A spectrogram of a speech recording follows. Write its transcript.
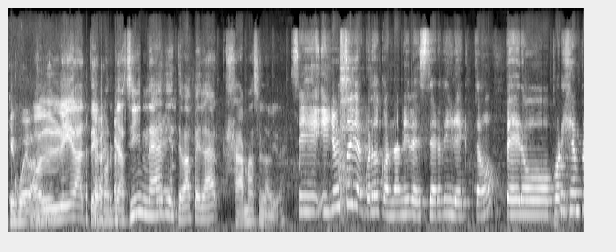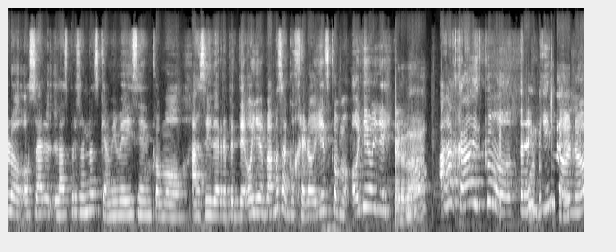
Qué hueva. Olvídate, porque así nadie te va a pelar jamás en la vida. Sí, y yo estoy de acuerdo con Dani de ser directo, pero por ejemplo, o sea, las personas que a mí me dicen como así de repente, oye, vamos a coger hoy, es como, oye, oye, ¿verdad? ¿no? Ajá, es como tranquilo, ¿no?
